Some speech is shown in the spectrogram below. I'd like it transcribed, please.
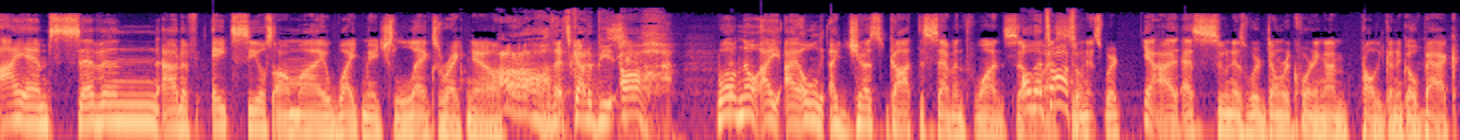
I am seven out of eight seals on my white mage legs right now. Oh, that's got to be. Oh, Well, no, I, I only I just got the seventh one. So Oh, that's as awesome. Soon as we're yeah, as soon as we're done recording, I'm probably gonna go back,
